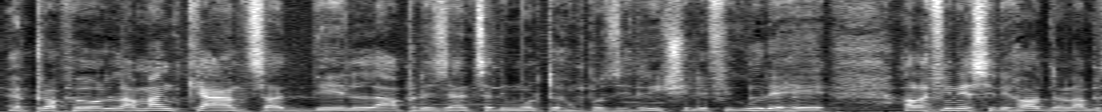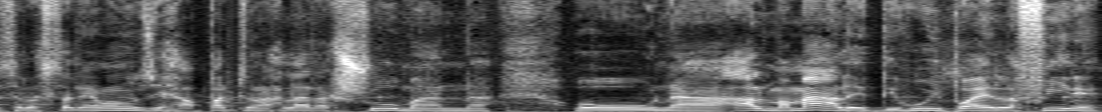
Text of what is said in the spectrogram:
è proprio la mancanza della presenza di molte compositrici, le figure che alla fine si ricordano nell'ambito della storia della musica, a parte una Clara Schumann o una Alma Mahler, di cui poi alla fine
